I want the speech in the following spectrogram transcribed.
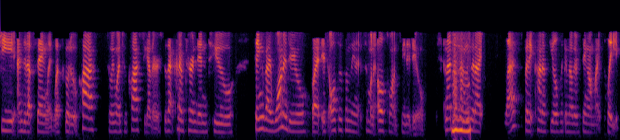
she ended up saying like, let's go to a class. So we went to a class together. So that kind of turned into things I want to do, but it's also something that someone else wants me to do. And that doesn't Mhm. mean that I less, but it kind of feels like another thing on my plate.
